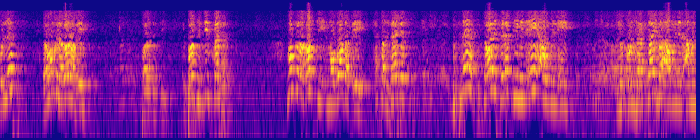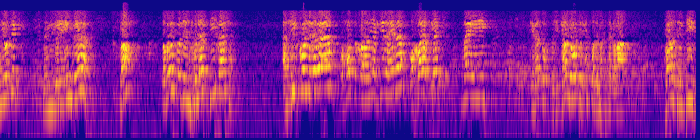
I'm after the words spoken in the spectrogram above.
كلها ممكن أجرب إيه؟ paracentesis ال paracentesis فشل. ممكن اغطي الموضوع ده بإيه؟ الحصة اللي فاتت. ب flap سواء ال flap دي من إيه أو من إيه؟ من أو من ال amniotic membrane graft صح؟ طب افرض ال flap دي فشل. أشيل كل ده بقى وأحط قرنية جديدة هنا واخيط كده. اسمها إيه kerato مش الكلام ده برضه الحصة اللي فاتت يا جماعة. paracentesis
